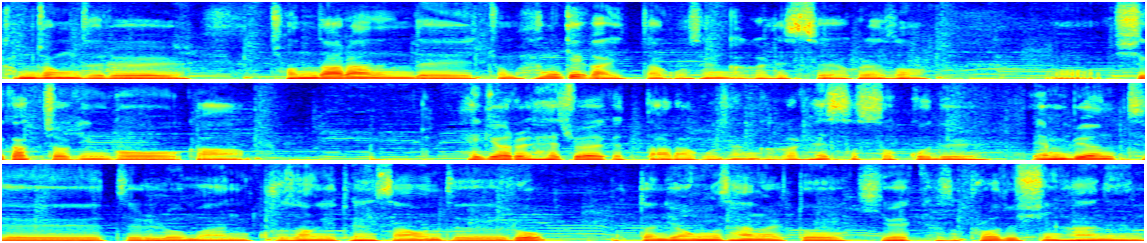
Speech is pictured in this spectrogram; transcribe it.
감정들을 전달하는 데 좀 한계가 있다고 생각을 했어요. 그래서 어, 시각적인 거가 해결을 해줘야겠다라고 생각을 했었었고 늘 ambient들로만 구성이 된 사운드로 어떤 영상을 또 기획해서 프로듀싱하는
